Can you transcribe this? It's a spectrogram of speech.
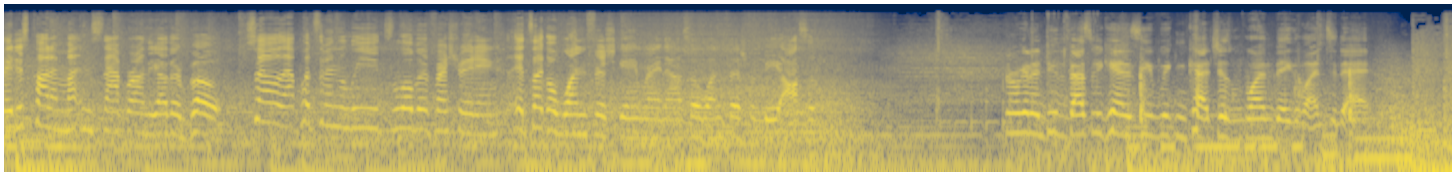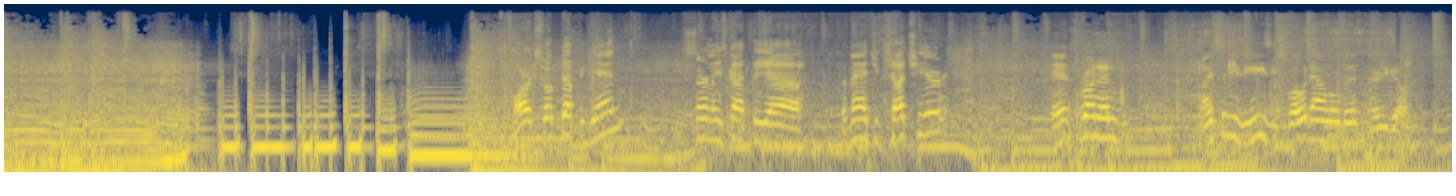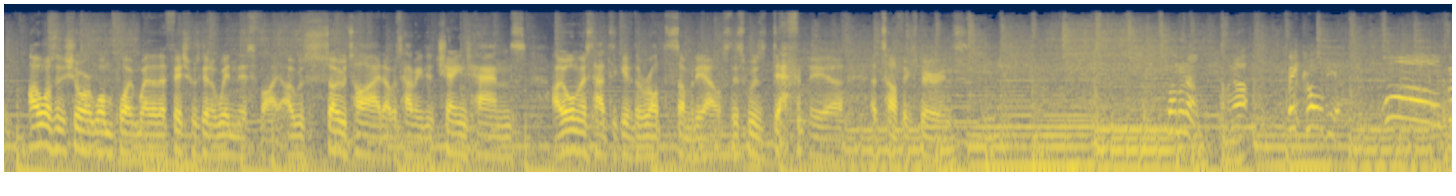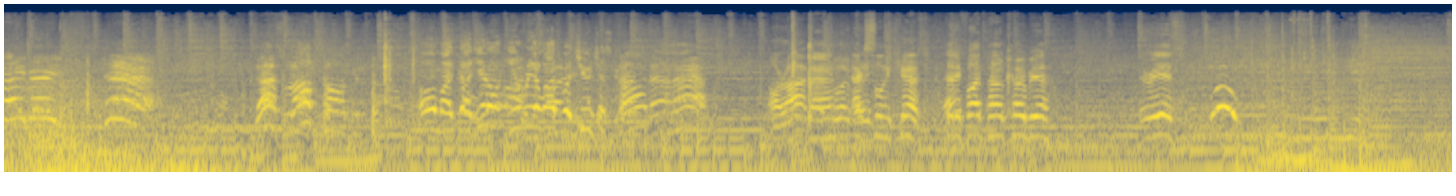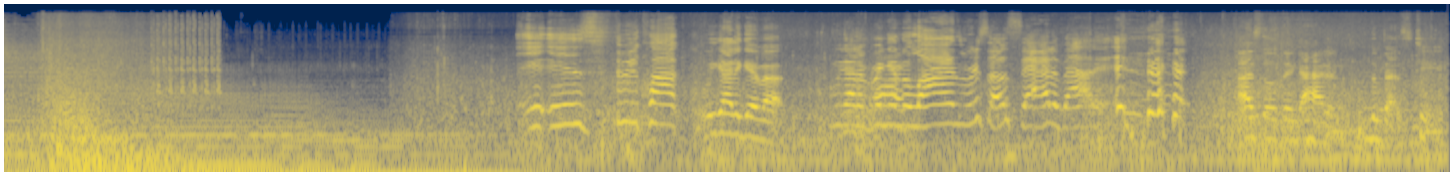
They just caught a mutton snapper on the other boat. So that puts them in the lead. It's a little bit frustrating. It's like a one fish game right now, so one fish would be awesome. We're gonna do the best we can to see if we can catch just one big one today. Mark's hooked up again. Certainly he's got the, uh, the magic touch here. It's running. Nice and easy, easy. Slow it down a little bit. There you go. I wasn't sure at one point whether the fish was going to win this fight. I was so tired, I was having to change hands. I almost had to give the rod to somebody else. This was definitely a, a tough experience. Coming up. Coming up. Big cobia. Whoa, baby! Yeah! That's what I'm talking about. Oh my God, you don't, you realize what you just caught? All right, man. Excellent, catch. 35 pound cobia. There he is. Woo! It is three o'clock. We gotta give up. We gotta bring in the lines. We're so sad about it. I still think I had the best team.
